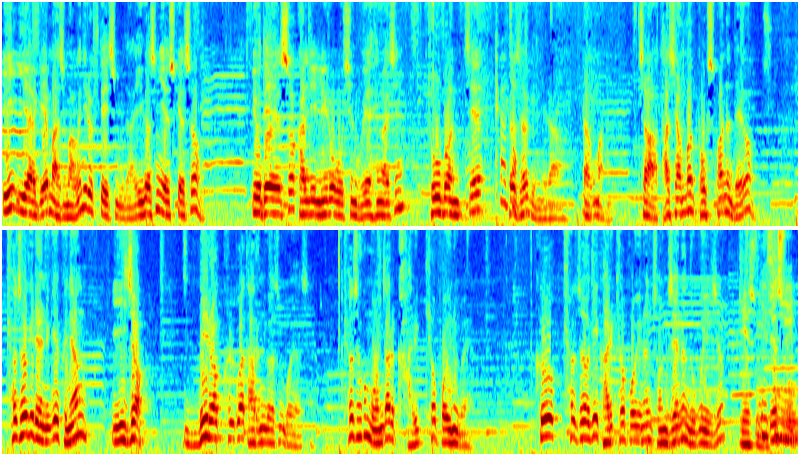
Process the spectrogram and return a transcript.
이 이야기의 마지막은 이렇게 되어 있습니다. 이것은 예수께서 유대에서 갈릴리로 오신 후에 행하신 두 번째 표적. 이니라 라고 말합니다. 자, 다시 한번 복습하는데요. 표적이라는 게 그냥 이적, 미러클과 다른 것은 뭐였어요? 표적은 뭔가를 가리켜 보이는 거예요. 그 표적이 가리켜 보이는 존재는 누구이죠? 예수. 예수님.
